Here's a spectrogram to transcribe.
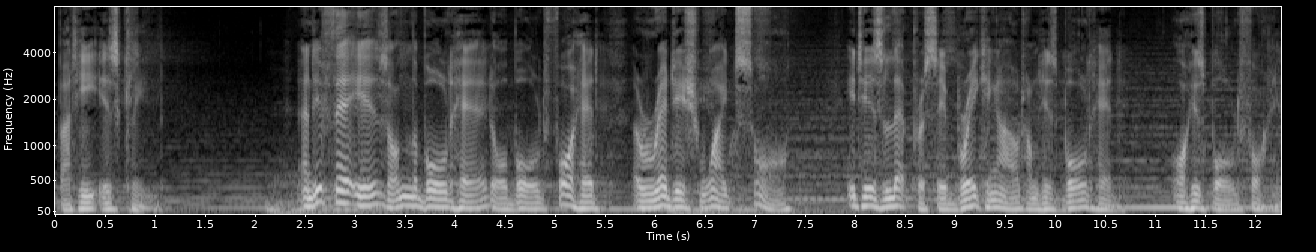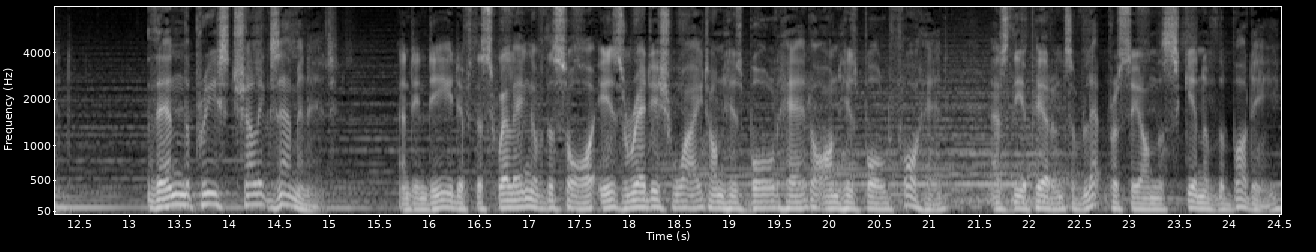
but he is clean. And if there is on the bald head or bald forehead a reddish white sore, it is leprosy breaking out on his bald head or his bald forehead. Then the priest shall examine it. And indeed, if the swelling of the sore is reddish white on his bald head or on his bald forehead, as the appearance of leprosy on the skin of the body,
